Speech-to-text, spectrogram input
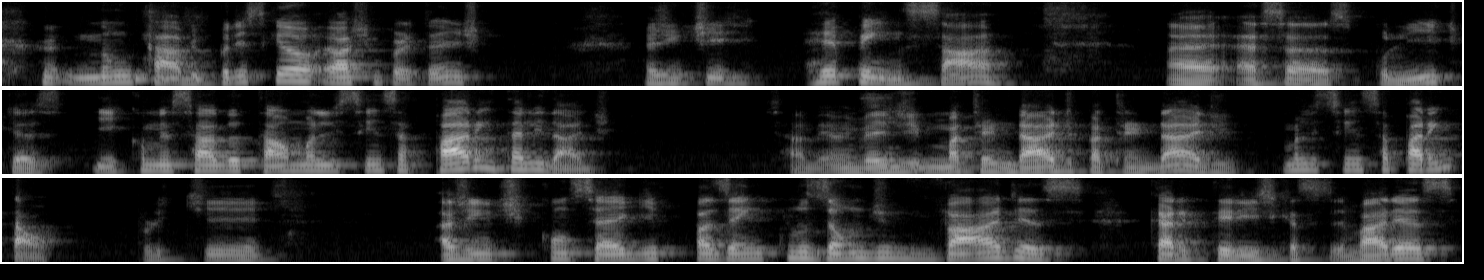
não cabe. Por isso que eu, eu acho importante a gente repensar é, essas políticas e começar a adotar uma licença parentalidade, sabe? Ao invés Sim. de maternidade e paternidade, uma licença parental, porque a gente consegue fazer a inclusão de várias características, várias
